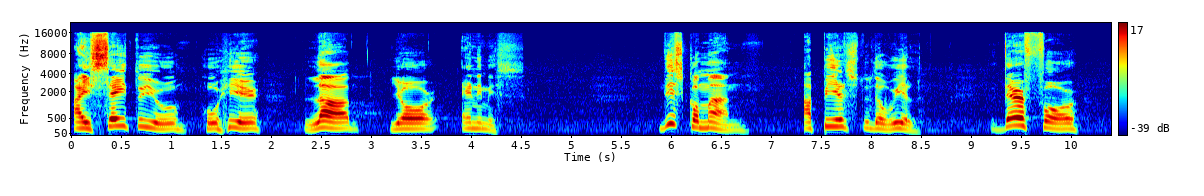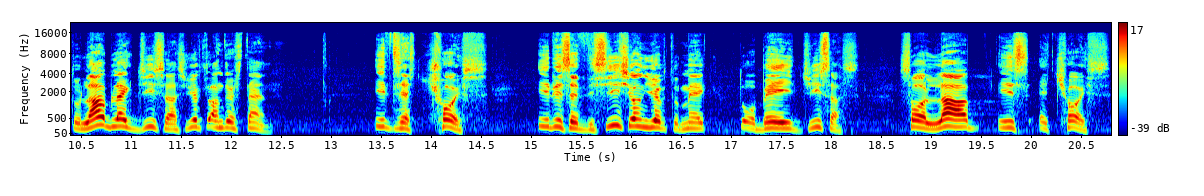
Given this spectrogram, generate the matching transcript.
I say to you who hear, love your enemies. This command appeals to the will. Therefore, to love like Jesus, you have to understand it is a choice. It is a decision you have to make to obey Jesus. So, love is a choice,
